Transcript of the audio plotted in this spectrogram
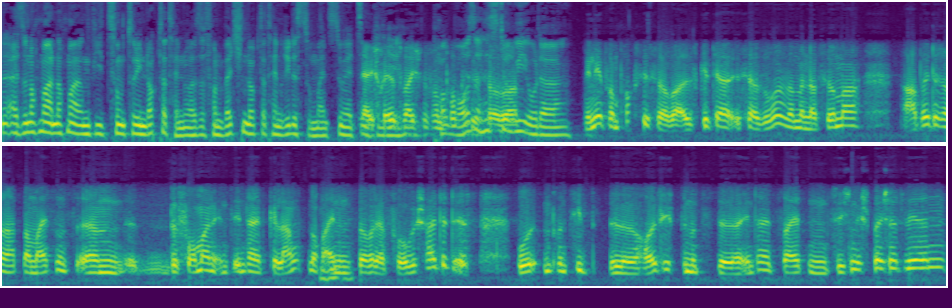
also nochmal noch mal irgendwie zum, zu den Logdateien. Also von welchen Logdateien redest du? Meinst du jetzt Ja, ich rede Beispiel vom Browser Proxy-Server. History oder? Nee, nee, vom Proxy-Server. Also es gibt ja, ist ja so, wenn man in einer Firma arbeitet, dann hat man meistens, ähm, bevor man ins Internet gelangt, noch einen Server, der vorgeschaltet ist, wo im Prinzip äh, häufig benutzte Internetseiten zwischengespeichert werden,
